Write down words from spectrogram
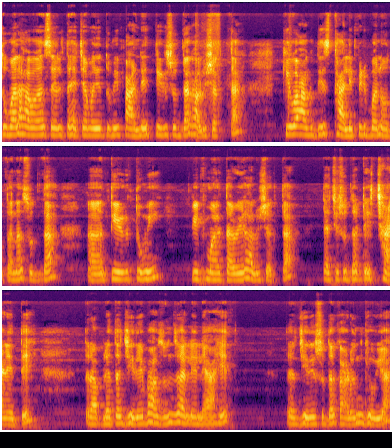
तुम्हाला हवं असेल तर ह्याच्यामध्ये तुम्ही पांढरे तीळसुद्धा घालू शकता किंवा अगदीच थालीपीठ बनवताना सुद्धा तीळ तुम्ही पीठ मळतावेळी घालू शकता. त्याचीसुद्धा टेस्ट छान येते. तर आपले आता जिरे भाजून झालेले आहेत. तर जिरेसुद्धा काढून घेऊया.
